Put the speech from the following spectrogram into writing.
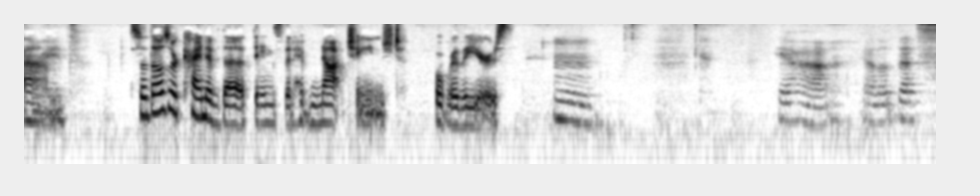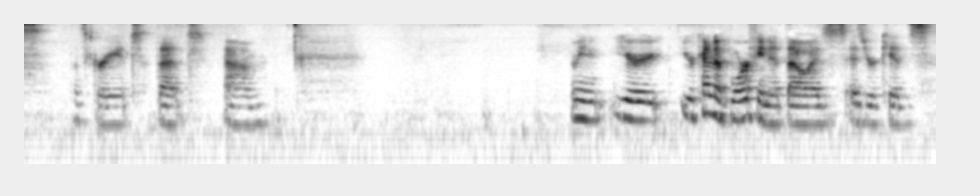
Um, Right. So those are kind of the things that have not changed over the years. Yeah, yeah, tha- that's that's great. That um, I mean, you're you're kind of morphing it though as as your kids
